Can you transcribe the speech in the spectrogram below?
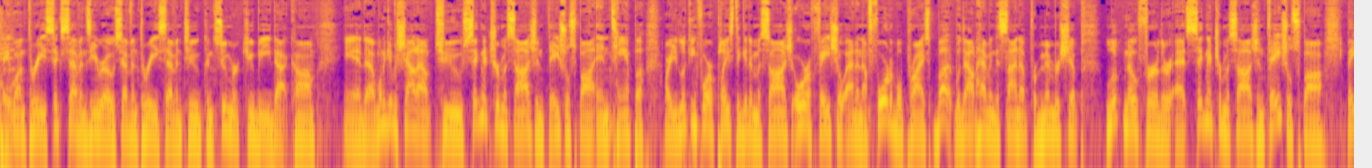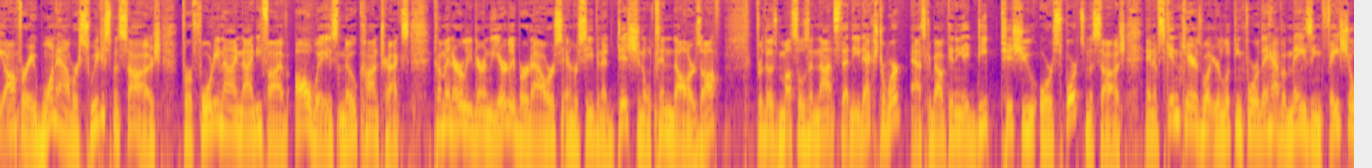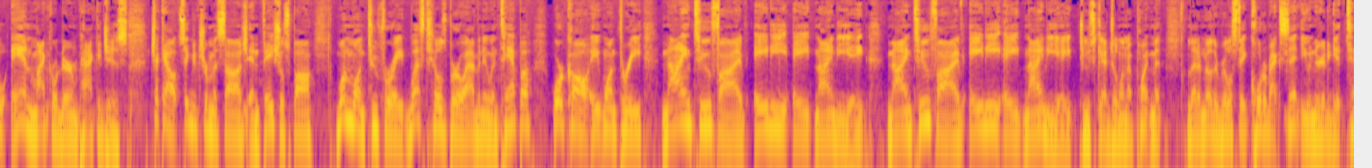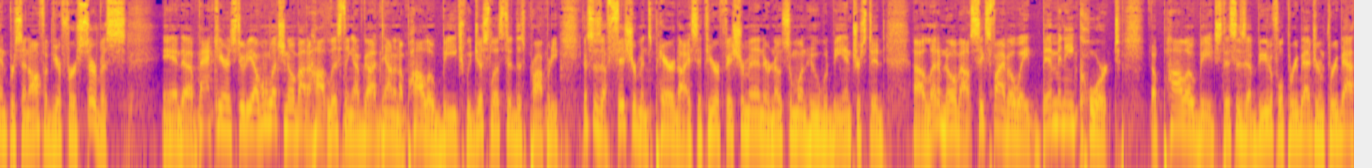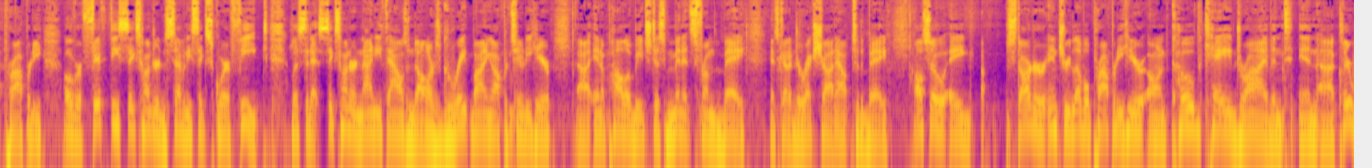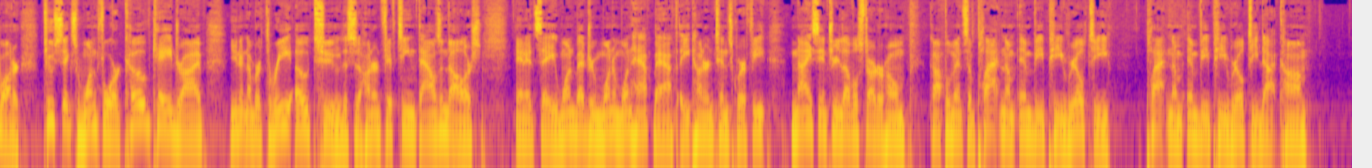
813-670-7372, consumerqb.com. And uh, I want to give a shout out to Signature Massage and Facial Spa in Tampa. Are you looking for a place to get a massage or a facial at an affordable price, but without having to sign up for membership? Look no further at Signature Massage and Facial Spa. They offer a one-hour Swedish massage for $49.95, always no contracts. Come in early during the early bird hours and receive an additional $10 off. For those muscles and knots that need extra work, ask about getting a deep tissue or sports massage. And if skincare is what you're looking for, they have amazing facial and microderm packages. Check out Signature Massage and Facial Spa, 11248 West Hillsborough Avenue in Tampa, or call 813-925-8898, 925-8898 to schedule an appointment. Let them know the real estate quarterback sent you and you're going to get 10% off of your first service. And uh, back here in studio, I want to let you know about a hot listing I've got down in Apollo Beach. We just listed this property. This is a fisherman's paradise. If you're a fisherman or know someone who would be interested, uh, let them know about 6508 Bimini Court, Apollo Beach. This is a beautiful three bedroom, three bath property, over 5,676 square feet, listed at $690,000. Great buying opportunity here uh, in Apollo Beach, just minutes from the bay. It's got a direct shot out to the bay. Also, a starter entry level property here on Cove Cay Drive in, in uh, Clearwater, 2614 Cove Cay Drive, unit number 302. This is $115,000, and it's a one bedroom, one and one half bath, 810 square feet. Nice entry level starter home. Compliments of Platinum MVP Realty, platinummvprealty.com.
